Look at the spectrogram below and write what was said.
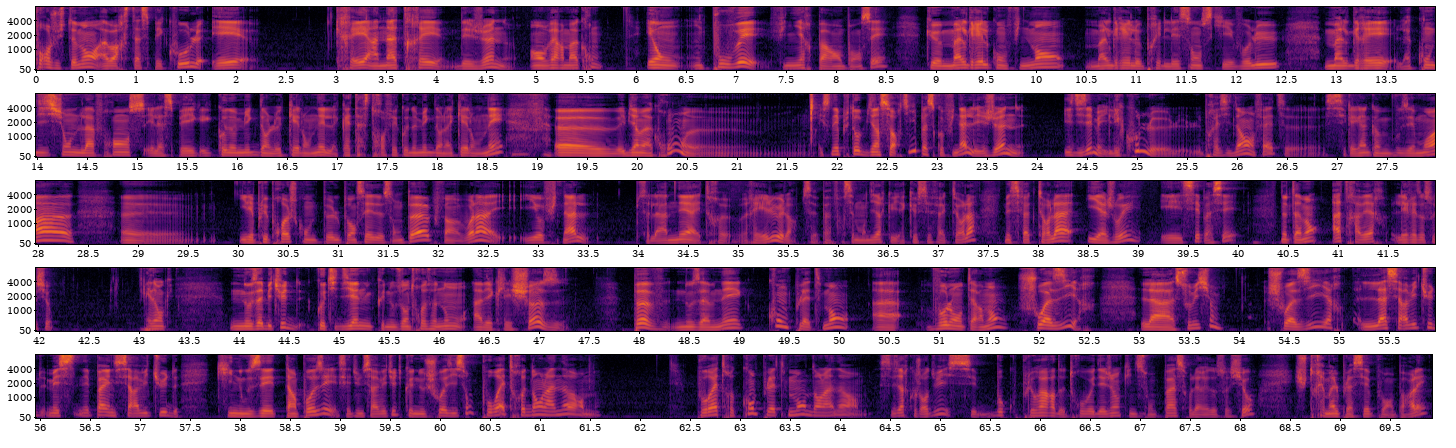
pour justement avoir cet aspect cool et créer un attrait des jeunes envers Macron. Et on, pouvait finir par en penser que malgré le confinement, malgré le prix de l'essence qui évolue, malgré la condition de la France et l'aspect économique dans lequel on est, la catastrophe économique dans laquelle on est, euh, eh bien Macron, euh, il s'en est plutôt bien sorti parce qu'au final, les jeunes, ils se disaient, mais il est cool, le, président, en fait, euh, c'est quelqu'un comme vous et moi, il est plus proche qu'on ne peut le penser de son peuple, voilà, et, au final, ça l'a amené à être réélu. Alors, ça ne veut pas forcément dire qu'il n'y a que ces facteurs-là, mais ce facteur-là y a joué et c'est passé notamment à travers les réseaux sociaux. Et donc, nos habitudes quotidiennes que nous entretenons avec les choses peuvent nous amener complètement à volontairement choisir la soumission, choisir la servitude. Mais ce n'est pas une servitude qui nous est imposée, c'est une servitude que nous choisissons pour être dans la norme pour être complètement dans la norme. C'est-à-dire qu'aujourd'hui, c'est beaucoup plus rare de trouver des gens qui ne sont pas sur les réseaux sociaux. Je suis très mal placé pour en parler.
